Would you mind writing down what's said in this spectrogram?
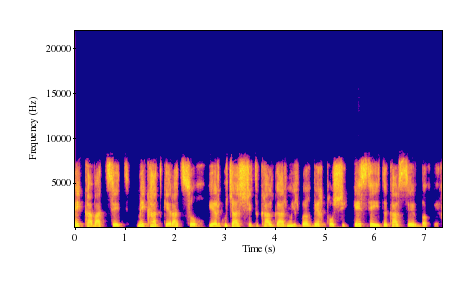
1 կավատ ցետ, մեկ հատ կերած սող, երկու ճաշի տկալ կարմիր բղբեղ փոշի, կես թեյի տկալ սև բղբեղ։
